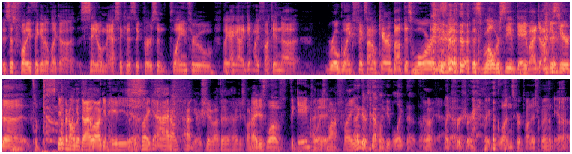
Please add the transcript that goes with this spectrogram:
it's just funny thinking of like a sadomasochistic person playing through. Like, I gotta get my fucking uh, roguelike fix. I don't care about this lore and this like, this well received game. I, am just here to to Skipping all the fucking- dialogue in Hades, Yeah. just like I don't, I don't give a shit about that. I just want to, I just love the I gameplay. just want to fight. I think there's definitely people like that though. Oh, yeah. like Yeah. for sure. like gluttons for punishment. Yeah.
